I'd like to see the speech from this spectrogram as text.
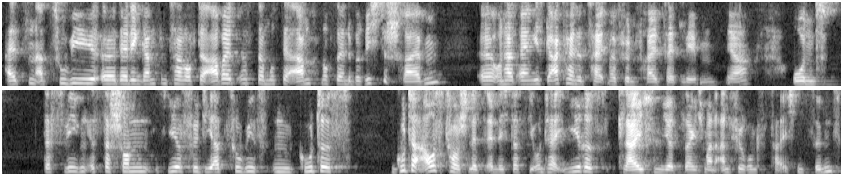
als ein Azubi, äh, der den ganzen Tag auf der Arbeit ist. Da muss der abends noch seine Berichte schreiben äh, und hat eigentlich gar keine Zeit mehr für ein Freizeitleben. Ja? Und deswegen ist das schon hier für die Azubis ein gutes ein guter Austausch letztendlich, dass die unter ihresgleichen jetzt, sage ich mal in Anführungszeichen, sind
